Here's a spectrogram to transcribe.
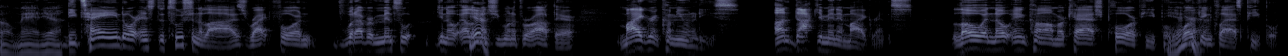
Oh man, yeah. Detained or institutionalized, right, for whatever mental, you know, elements yeah. you want to throw out there. Migrant communities, undocumented migrants, low and no income or cash poor people, yeah. working class people,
